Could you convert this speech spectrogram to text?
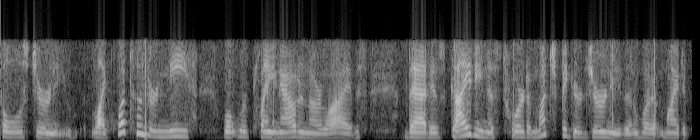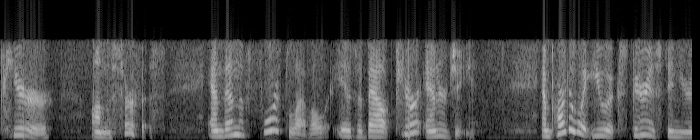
soul's journey. Like what's underneath what we're playing out in our lives that is guiding us toward a much bigger journey than what it might appear on the surface. And then the fourth level is about pure energy. And part of what you experienced in your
